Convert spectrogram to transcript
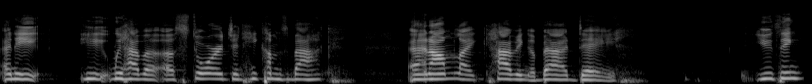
and he he we have a, a storage and he comes back and i'm like having a bad day. You think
